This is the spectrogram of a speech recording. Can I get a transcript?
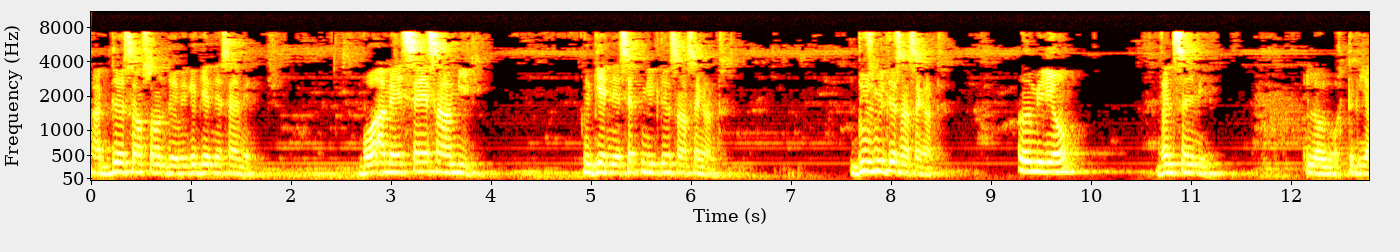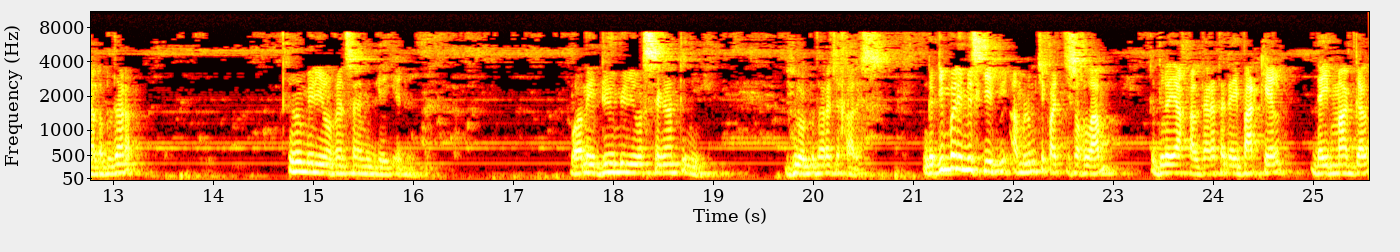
à 262 000 nga génnee 5000 boo amee 500000 nga génnee 7250 12250 1 million 25 mille. Loolu wax dëgg yàlla du dara. 1 million 25 mille ngay génne. Boo amee 2 millions 50 mille loolu dara ci xaalis nga dimbali miskin bi am lu mu ci faj ci soxlaam te du la yàqal dara te day barkeel day màggal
